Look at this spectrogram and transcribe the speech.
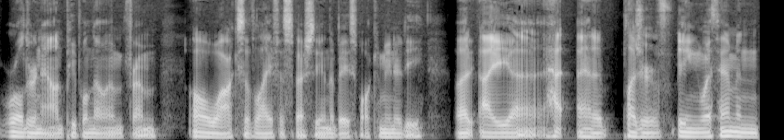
world renowned. People know him from all walks of life, especially in the baseball community. But I uh, had I had a pleasure of being with him and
